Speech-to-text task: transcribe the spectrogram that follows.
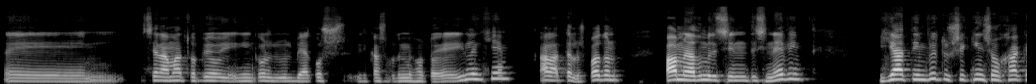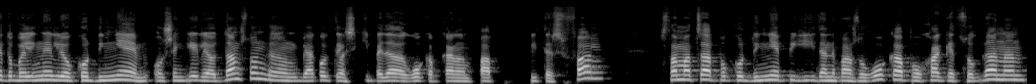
ε, σε ένα μάτι το οποίο γενικός Ολυμπιακός ειδικά στο πρώτο το έλεγχε αλλά τέλος πάντων πάμε να δούμε τι, συνέβη για την Virtus ξεκίνησε ο Χάκε, τον Μπελινέλη, ο Κορντινιέ, ο Σεγγέλια, ο Ντάνστον. Για τον Ολυμπιακό η κλασική πεντάδα Walkup κάναν Παπ, Πίτερ Φαλ. Στα ματσά ο Κορντινιέ πήγε, ήταν πάνω στο Walkup, ο Χάκετ στον Κάναν,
